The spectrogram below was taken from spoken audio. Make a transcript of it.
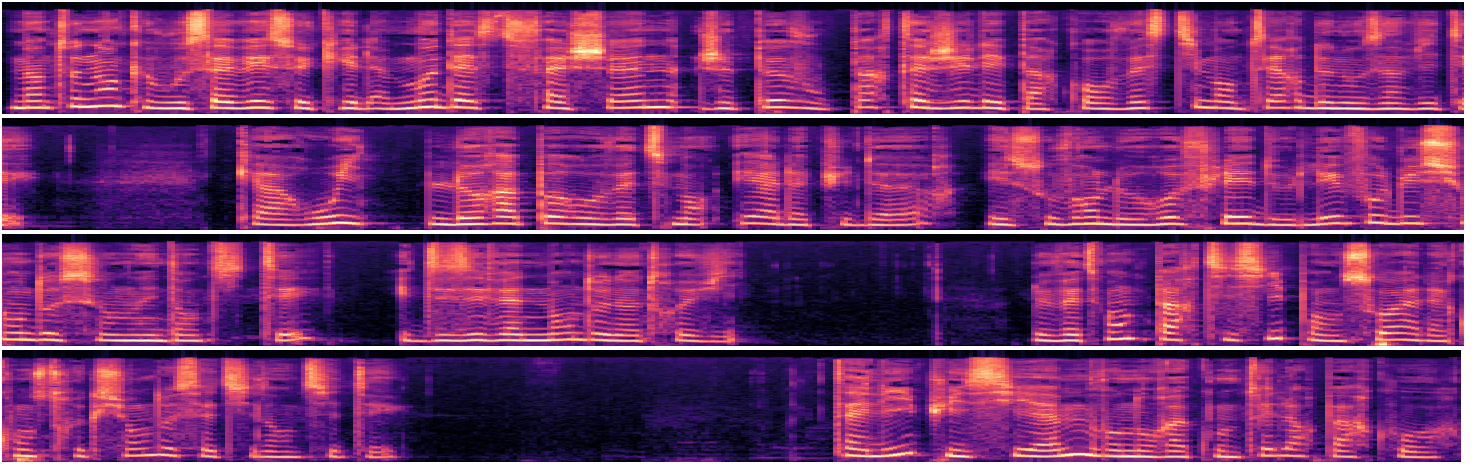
Maintenant que vous savez ce qu'est la modeste fashion, je peux vous partager les parcours vestimentaires de nos invités. Car oui, le rapport aux vêtements et à la pudeur est souvent le reflet de l'évolution de son identité et des événements de notre vie. Le vêtement participe en soi à la construction de cette identité. Tali puis Siam vont nous raconter leur parcours.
